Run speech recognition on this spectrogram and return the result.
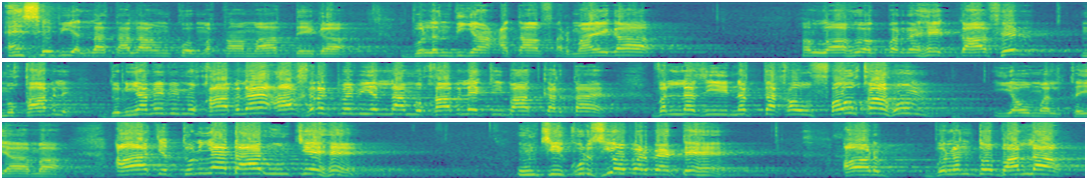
ایسے بھی اللہ تعالیٰ ان کو مقامات دے گا، بلندیاں عطا فرمائے گا۔ اللہ اکبر رہے کافر مقابلے۔ دنیا میں بھی مقابلہ ہے، آخرت میں بھی اللہ مقابلے کی بات کرتا ہے۔ ولزی نتقو فوقہم یوم القیامہ آج دنیا دار اونچے ہیں، اونچی کرسیوں پر بیٹھے ہیں۔ اور بلند و بالا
